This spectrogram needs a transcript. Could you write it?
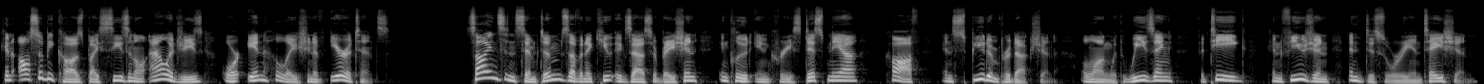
can also be caused by seasonal allergies or inhalation of irritants. Signs and symptoms of an acute exacerbation include increased dyspnea, cough, and sputum production, along with wheezing, fatigue, confusion, and disorientation.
